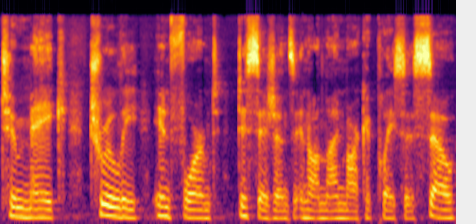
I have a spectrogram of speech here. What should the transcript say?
to make truly informed decisions in online marketplaces. So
